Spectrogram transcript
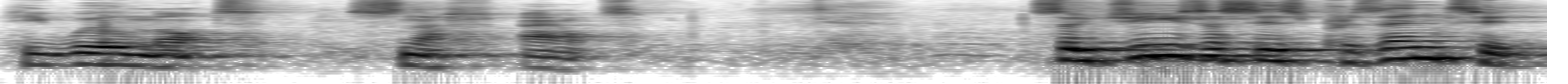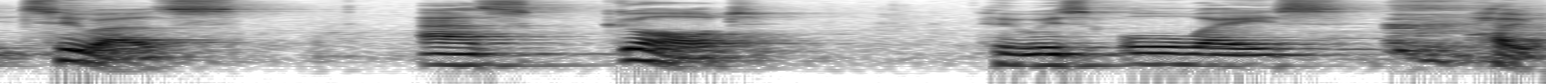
he will not snuff out. So Jesus is presented to us as God who is always hope.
